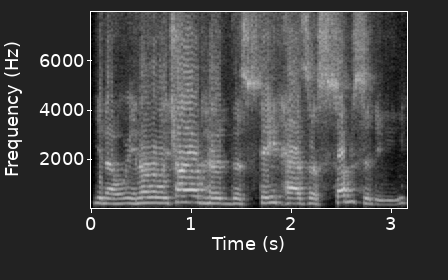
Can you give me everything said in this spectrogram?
you know, in early childhood, the state has a subsidy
